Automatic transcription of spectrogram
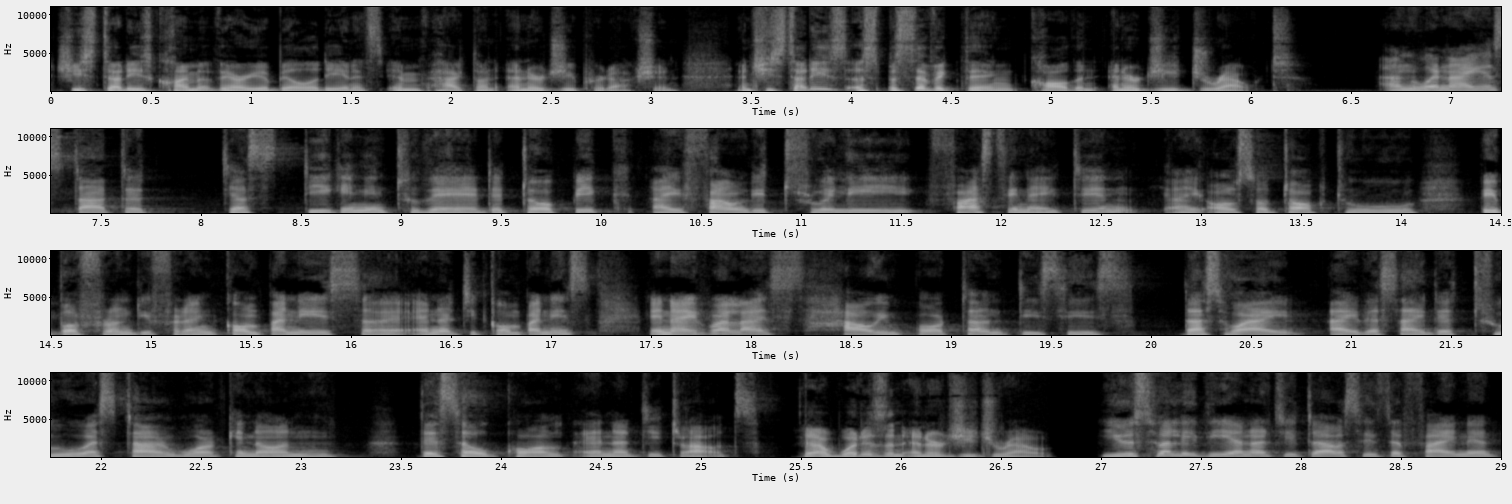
She studies climate variability and its impact on energy production. And she studies a specific thing called an energy drought. And when I started just digging into the, the topic, I found it really fascinating. I also talked to people from different companies, uh, energy companies, and I realized how important this is. That's why I decided to start working on the so-called energy droughts. Yeah, what is an energy drought? Usually the energy drought is defined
